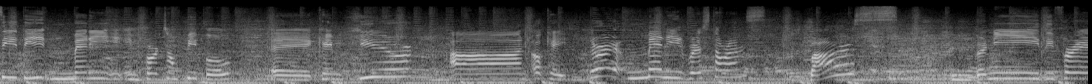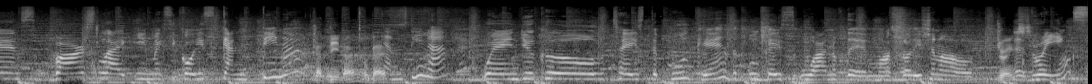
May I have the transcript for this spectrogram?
city many important people uh, came here and okay there are many restaurants bars many different bars like in Mexico is cantina Cantina, okay. cantina when you could taste the pulque the pulque is one of the most traditional Drinks. uh, drinks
